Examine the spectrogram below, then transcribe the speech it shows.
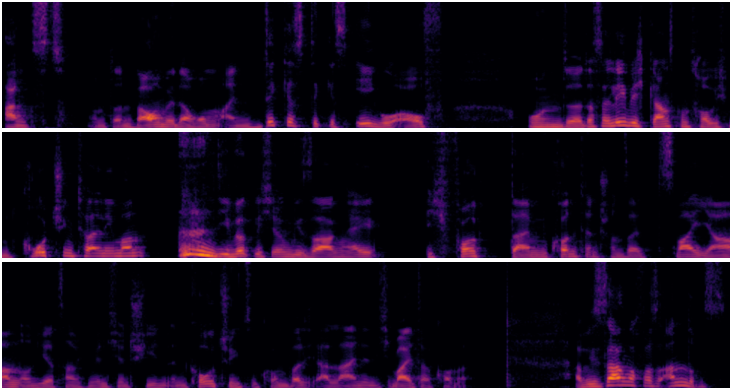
Angst. Und dann bauen wir darum ein dickes, dickes Ego auf. Und äh, das erlebe ich ganz, ganz häufig mit Coaching-Teilnehmern, die wirklich irgendwie sagen, hey, ich folge deinem Content schon seit zwei Jahren und jetzt habe ich mich entschieden, in Coaching zu kommen, weil ich alleine nicht weiterkomme. Aber sie sagen auch was anderes.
